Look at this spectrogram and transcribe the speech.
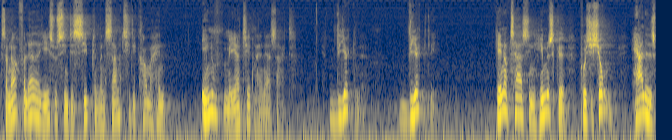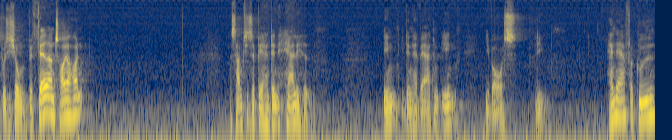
Så nok forlader Jesus sin disciple, men samtidig kommer han endnu mere til dem, han har sagt. Virkende, virkelig, genoptager sin himmelske position, herlighedsposition ved faderens højre hånd, og samtidig så bærer han den herlighed ind i den her verden, ind i vores liv. Han er for Gud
